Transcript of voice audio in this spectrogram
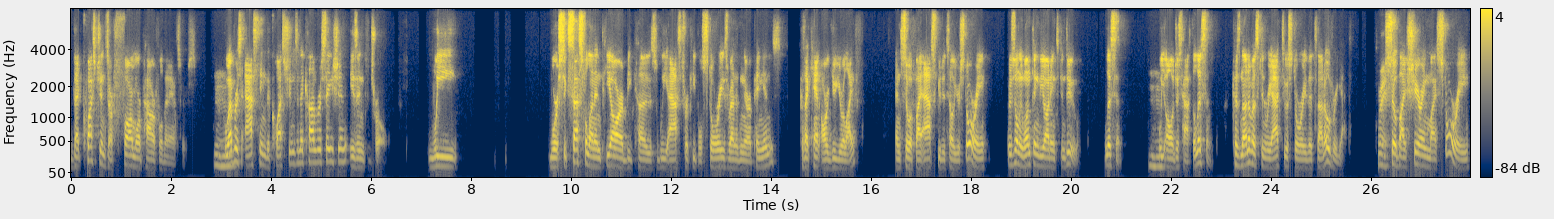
that questions are far more powerful than answers. Mm-hmm. Whoever's asking the questions in a conversation is in control. We were successful on NPR because we asked for people's stories rather than their opinions, because I can't argue your life. And so if I ask you to tell your story, there's only one thing the audience can do listen. Mm-hmm. We all just have to listen because none of us can react to a story that's not over yet. Right. So by sharing my story,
